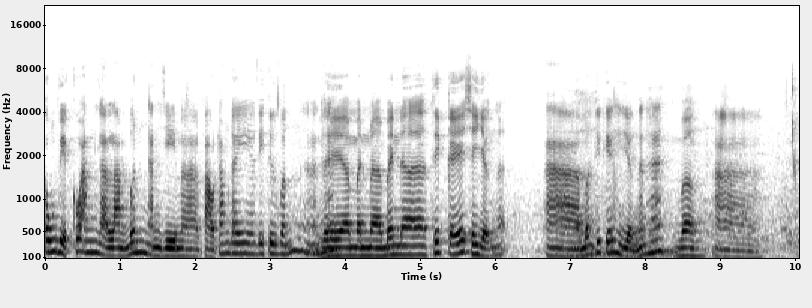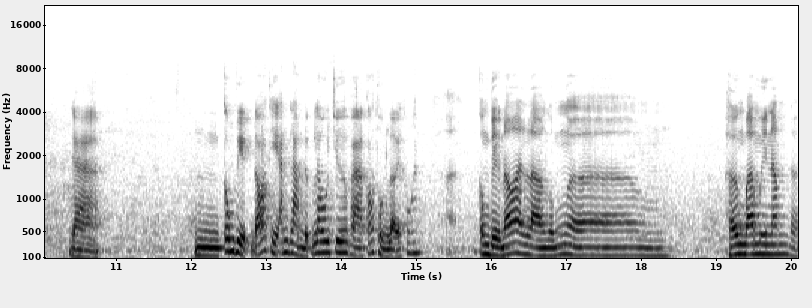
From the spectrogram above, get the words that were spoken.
công việc của anh là làm bên ngành gì mà vào trong đây đi tư vấn anh ha? thì à, mình à, bên à, thiết kế xây dựng á À, bên thiết kế xây dựng anh ha? vâng À, dạ. Ừm, công việc đó thì anh làm được lâu chưa và có thuận lợi không anh? À, công việc đó anh làm cũng à, hơn 30 năm rồi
